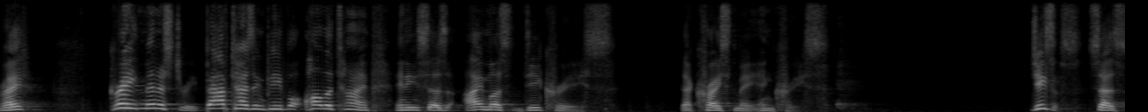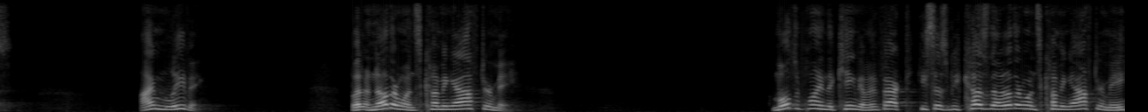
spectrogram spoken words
right? Great ministry, baptizing people all the time. And he says, I must decrease that Christ may increase. Jesus says, I'm leaving, but another one's coming after me multiplying the kingdom. In fact, he says, because that other one's coming after me,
